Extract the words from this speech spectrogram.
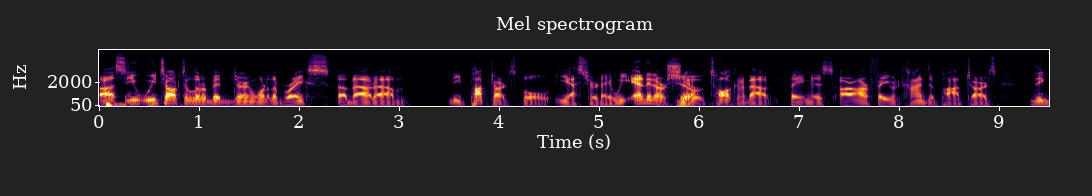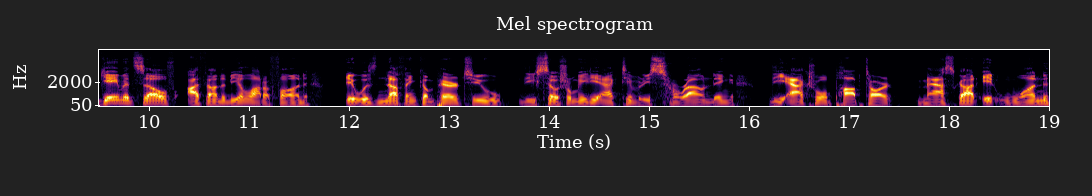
Uh, so you, we talked a little bit during one of the breaks about um, the Pop Tarts Bowl yesterday. We ended our show yeah. talking about famous our, our favorite kinds of Pop Tarts. The game itself, I found to be a lot of fun. It was nothing compared to the social media activity surrounding the actual Pop Tart mascot. It won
